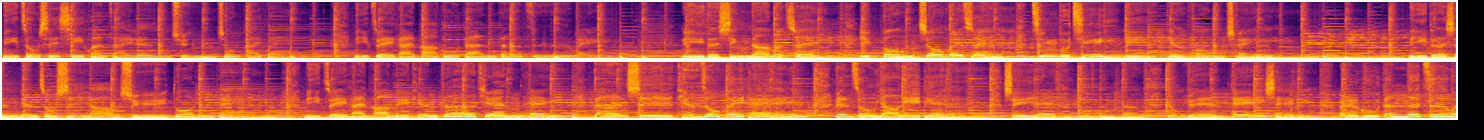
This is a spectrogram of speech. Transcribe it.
你总是喜欢在人群中徘徊，你最害怕孤单的滋味。你的心那么脆。一碰就会碎，经不起一点风吹。你的身边总是要许多人陪，你最害怕每天的天黑，但是天总会黑，人总要离别，谁也不能永远陪谁。而孤单的滋味，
